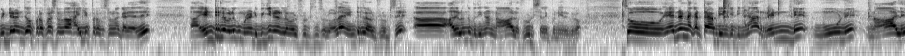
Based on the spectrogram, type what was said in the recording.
மிட் ரேஞ்சோ ப்ரொஃபஷனலோ ஹைலி ப்ரொஃபஷனலோ கிடையாது. என்ட்ரி லெவலுக்கு முன்னாடி பிகினர் லெவல் ஃப்ளூட்ஸ்னு சொல்லுவாங்க என்ட்ரி லெவல் ஃப்ரூட்ஸ் அதில் வந்து பார்த்தீங்கன்னா நாலு ஃப்ளூட் செலக்ட் பண்ணியிருக்கிறோம். ஸோ என்னென்ன கட்டை அப்படின்னு கேட்டிங்கன்னா ரெண்டு மூணு நாலு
